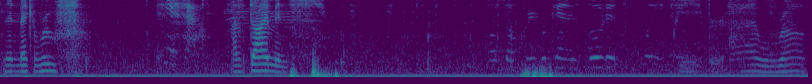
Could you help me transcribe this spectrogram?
And then make a roof Yeah. out of diamonds. Oh, so creeper can't explode it? Wait. Paper, I will rub.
